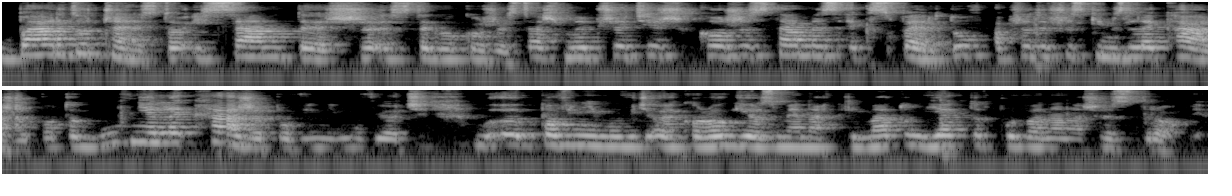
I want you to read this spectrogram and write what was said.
bardzo często i sam też z tego korzystasz. My przecież korzystamy z ekspertów, a przede wszystkim z lekarzy, bo to głównie lekarze powinni mówić, powinni mówić o ekologii, o zmianach klimatu, jak to wpływa na nasze zdrowie.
